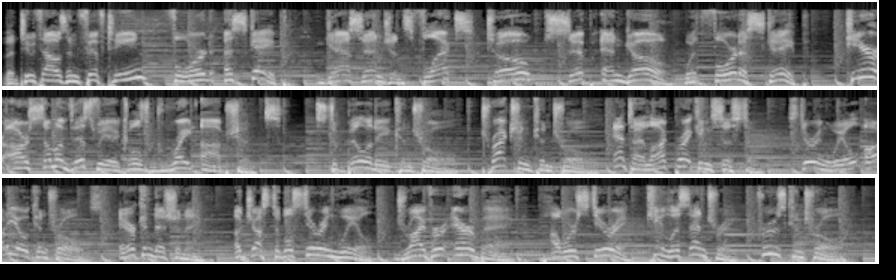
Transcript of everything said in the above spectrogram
The 2015 Ford Escape. Gas engines flex, tow, sip, and go with Ford Escape. Here are some of this vehicle's great options stability control, traction control, anti lock braking system, steering wheel audio controls, air conditioning, adjustable steering wheel, driver airbag, power steering, keyless entry, cruise control.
